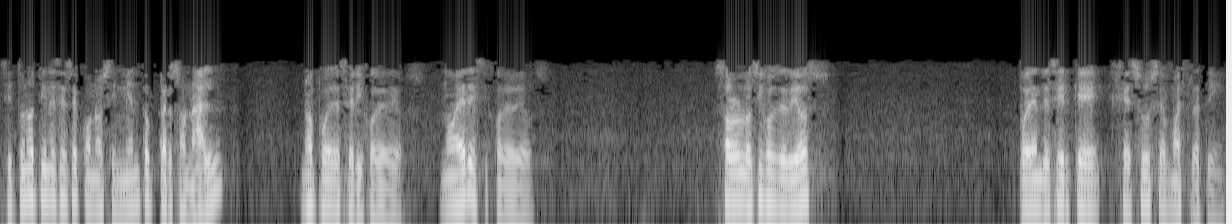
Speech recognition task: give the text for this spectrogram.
si tú no tienes ese conocimiento personal, no puedes ser hijo de Dios, no eres hijo de Dios. Solo los hijos de Dios pueden decir que Jesús se muestra a ti,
